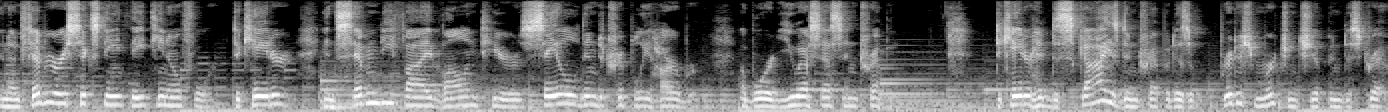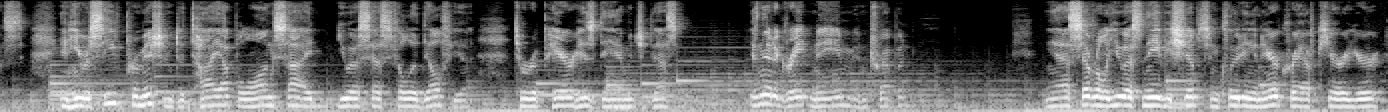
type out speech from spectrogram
And on February 16, 1804, Decatur and 75 volunteers sailed into Tripoli harbor aboard USS Intrepid. Decatur had disguised Intrepid as a British merchant ship in distress, and he received permission to tie up alongside USS Philadelphia to repair his damaged vessel. Isn't that a great name, Intrepid? Yeah, several U.S. Navy ships, including an aircraft carrier,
